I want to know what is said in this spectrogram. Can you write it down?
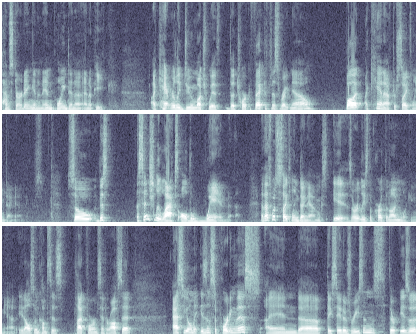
have starting and an endpoint and a, and a peak. I can't really do much with the torque effectiveness right now, but I can after cycling dynamics. So this essentially lacks all the when and that's what cycling dynamics is, or at least the part that I'm looking at. It also encompasses platform center offset. Assioma isn't supporting this, and uh, they say there's reasons. There is a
